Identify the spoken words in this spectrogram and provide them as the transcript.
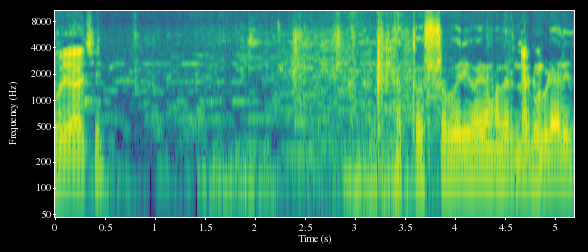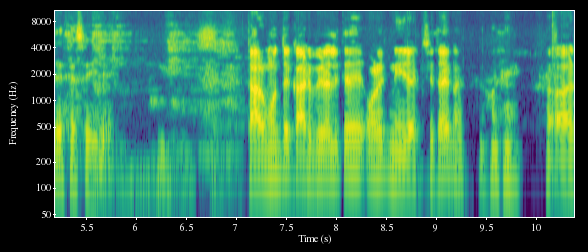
হয়ে আছে। এত স্ট্রবেরি হয় আমাদের। কাঠবিড়ালিতে শেষ হয়ে যায়। তার মধ্যে কাঠবিড়ালিতে অনেক নিয়ে যাচ্ছে তাই না? অনেক। আর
